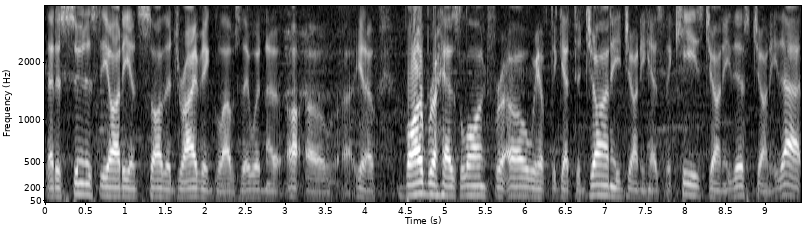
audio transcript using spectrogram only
that as soon as the audience saw the driving gloves, they would know. Uh oh, uh, you know, Barbara has longed for. Oh, we have to get to Johnny. Johnny has the keys. Johnny this. Johnny that.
